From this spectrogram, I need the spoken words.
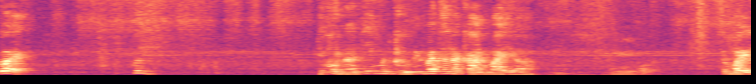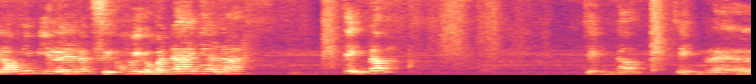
ด้วยเฮ้ย เดี๋ยวก่อนนะนี่มันคือวิวัฒนาการใหม่เหรออืมไม่มีหมดอะสมัยเราไม่มีเลยหนังสือคุยกับมันได้เนี่ยนะเจ๋งนะเจ๋งเนาะเจ๋งเลยเออ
